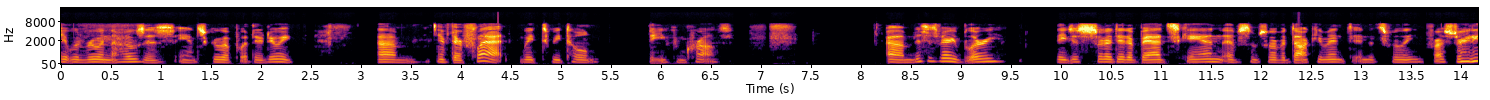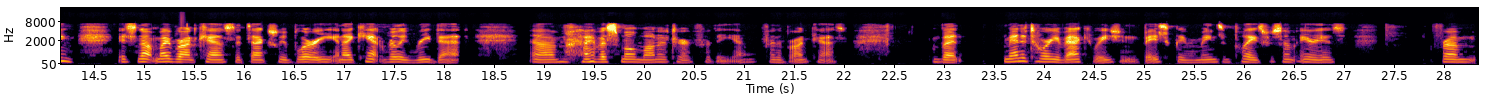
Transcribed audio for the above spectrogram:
It would ruin the hoses and screw up what they're doing. Um, if they're flat, wait to be told that you can cross. Um, this is very blurry. They just sort of did a bad scan of some sort of a document, and it's really frustrating. It's not my broadcast; it's actually blurry, and I can't really read that. Um, I have a small monitor for the uh, for the broadcast, but mandatory evacuation basically remains in place for some areas from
